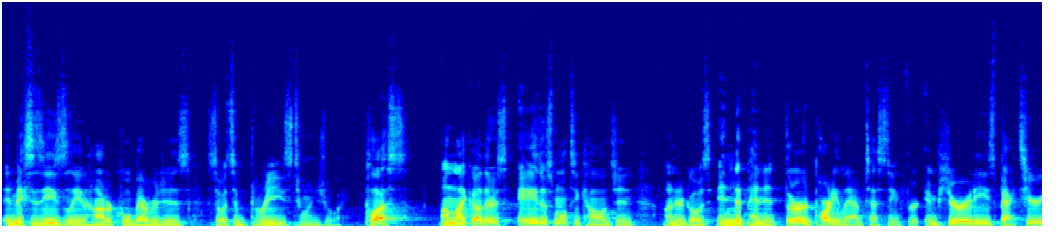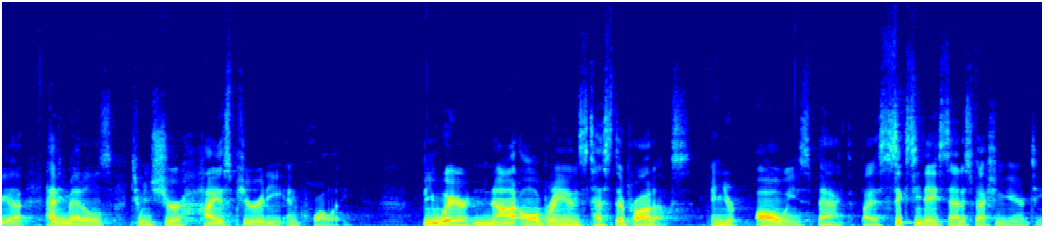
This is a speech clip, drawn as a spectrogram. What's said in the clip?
It mixes easily in hot or cool beverages, so it's a breeze to enjoy. Plus, unlike others, Ageless Multi-Collagen undergoes independent third-party lab testing for impurities, bacteria, heavy metals to ensure highest purity and quality. Beware, not all brands test their products and you're always backed by a 60-day satisfaction guarantee.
